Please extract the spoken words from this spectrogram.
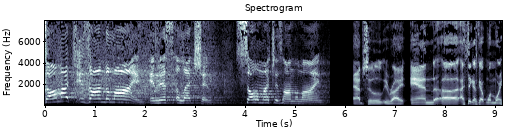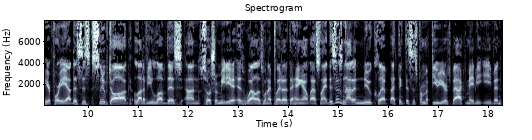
So much is on the line in this election. So much is on the line. Absolutely right. And uh, I think I've got one more here for you. Yeah, this is Snoop Dogg. A lot of you love this on social media as well as when I played it at the Hangout last night. This is not a new clip. I think this is from a few years back, maybe even,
